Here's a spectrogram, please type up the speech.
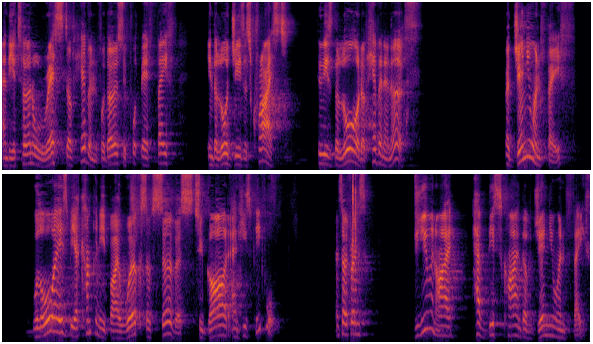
and the eternal rest of heaven for those who put their faith in the Lord Jesus Christ, who is the Lord of heaven and earth. But genuine faith will always be accompanied by works of service to God and his people. And so, friends, do you and I have this kind of genuine faith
